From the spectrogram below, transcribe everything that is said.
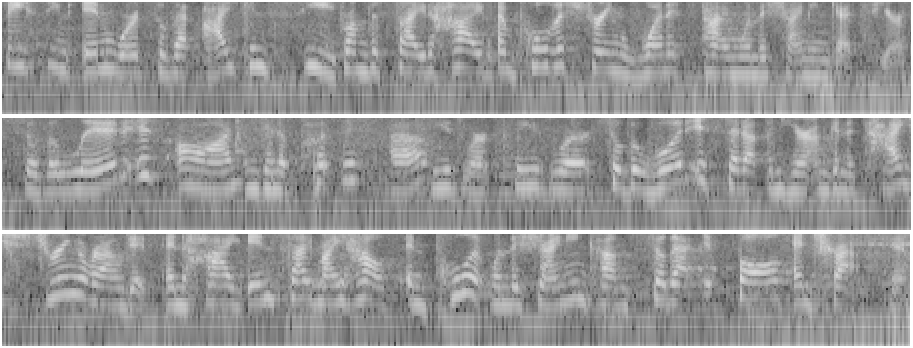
facing inward so that I can see from the side hide and pull the string when it's time when the shining gets here. So the lid is on. I'm gonna put this up. Please work, please work. So the wood is set up in here. I'm gonna tie string around it and hide inside my house and pull it when the shining comes so that it falls and traps him.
